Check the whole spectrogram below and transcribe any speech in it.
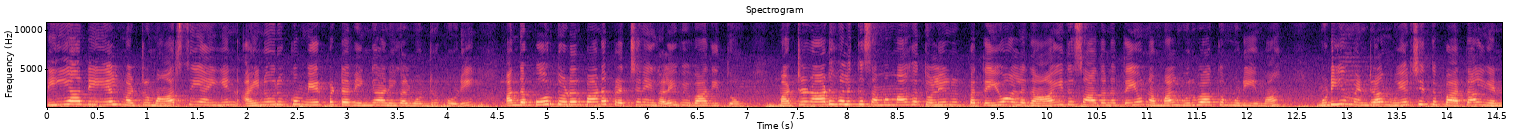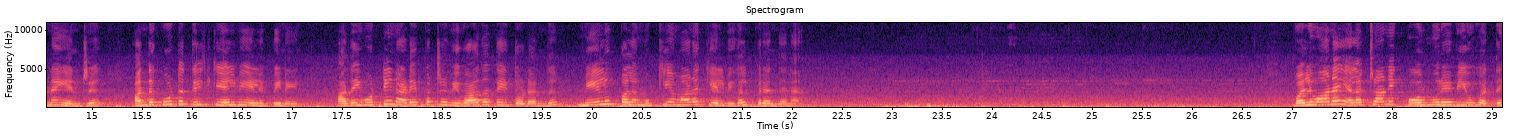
டிஆர்டிஎல் மற்றும் ஆர்சிஐயின் ஐநூறுக்கும் மேற்பட்ட விஞ்ஞானிகள் ஒன்று கூடி அந்த போர் தொடர்பான பிரச்சனைகளை விவாதித்தோம். மற்ற நாடுகளுக்கு சமமாக தொழில்நுட்பத்தையோ அல்லது ஆயுத சாதனத்தையோ நம்மால் உருவாக்க முடியுமா? முடியும் என்றால் முயற்சித்து பார்த்தால் என்ன என்று அந்த கூட்டத்தில் கேள்வி எழுப்பினேன். அதை ஒட்டி நடைபெற்ற விவாதத்தை தொடர்ந்து மேலும் பல முக்கியமான கேள்விகள் பிறந்தன. வலுவான எலக்ட்ரானிக் போர்முறை வியூகத்தை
